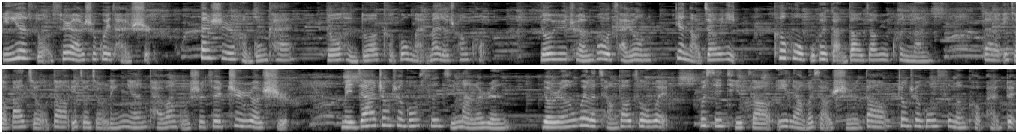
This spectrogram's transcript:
营业所虽然是柜台式，但是很公开，有很多可供买卖的窗口。由于全部采用电脑交易，客户不会感到交易困难。在一九八九到一九九零年台湾股市最炙热时，每家证券公司挤满了人。有人为了抢到座位，不惜提早一两个小时到证券公司门口排队。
